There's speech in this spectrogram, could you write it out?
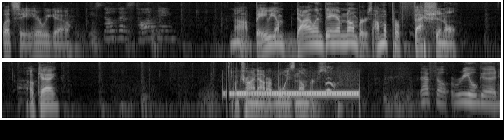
let's see. Here we go. You still just talking? Nah, baby, I'm dialing damn numbers. I'm a professional. Okay? I'm trying out our boys' numbers. That felt real good.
